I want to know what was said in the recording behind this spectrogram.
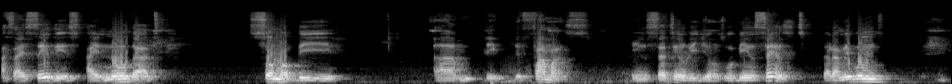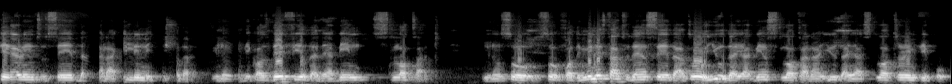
as I say this, I know that some of the, um, the, the farmers in certain regions will be incensed that I'm even daring to say that, that are killing each other, you know, because they feel that they are being slaughtered. You know, so so for the minister to then say that, oh, you that you are being slaughtered and you that you are slaughtering people,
